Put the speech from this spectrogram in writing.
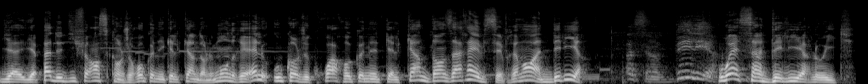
Il n'y a, pas de différence quand je reconnais quelqu'un dans le monde réel ou quand je crois reconnaître quelqu'un dans un rêve. C'est vraiment un délire. Ah, c'est un délire Ouais, c'est un délire, Loïc.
